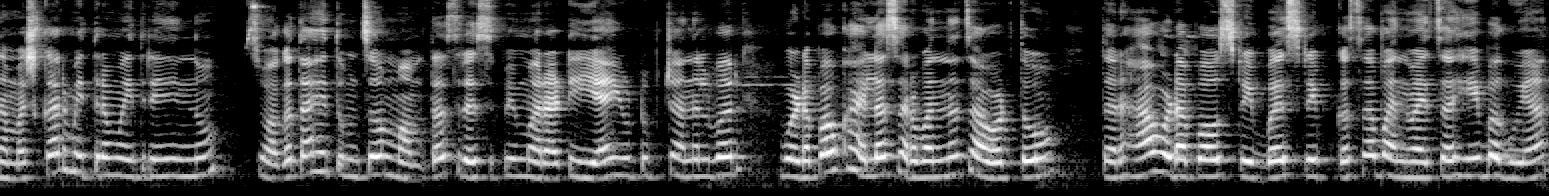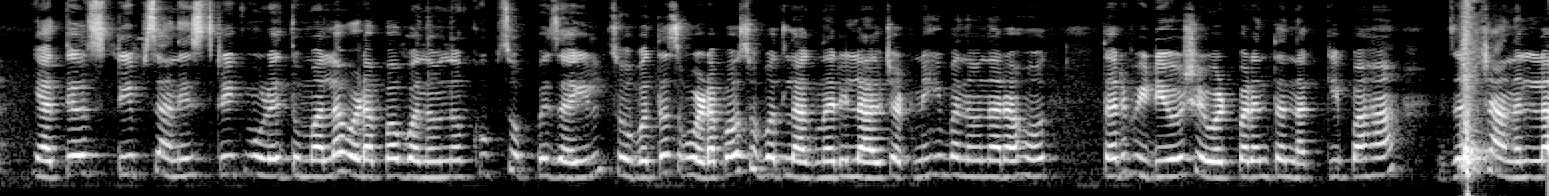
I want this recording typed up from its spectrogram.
नमस्कार मित्रमैत्रिणींनो स्वागत आहे तुमचं ममताज रेसिपी मराठी या यूट्यूब चॅनलवर वडापाव खायला सर्वांनाच आवडतो तर हा वडापाव स्टेप बाय स्टेप कसा बनवायचा हे बघूया. यातील टिप्स आणि स्ट्रिकमुळे तुम्हाला वडापाव बनवणं खूप सोपे जाईल. सोबतच वडापावसोबत लागणारी लाल चटणीही बनवणार आहोत. तर व्हिडिओ शेवटपर्यंत नक्की पहा. जर चॅनलला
